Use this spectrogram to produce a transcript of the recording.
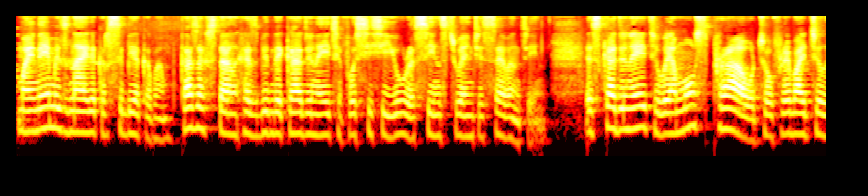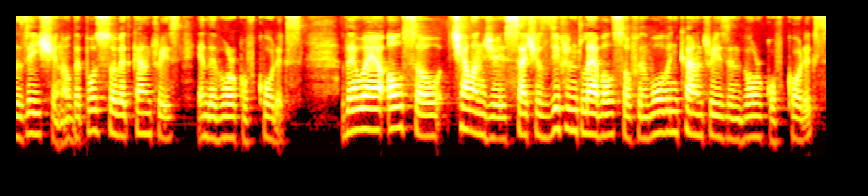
My name is Naila Karsebekova. Kazakhstan has been the coordinator for CC Euro since 2017. As coordinator, we are most proud of revitalization of the post-Soviet countries and the work of Codex. There were also challenges such as different levels of involving countries in work of Codex,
